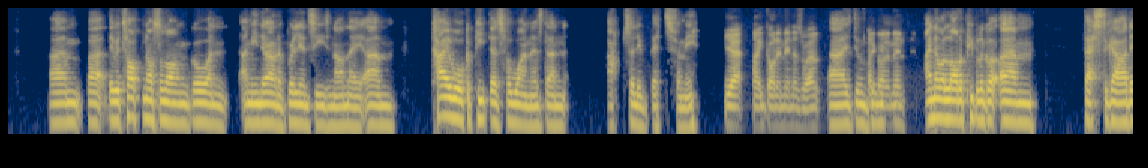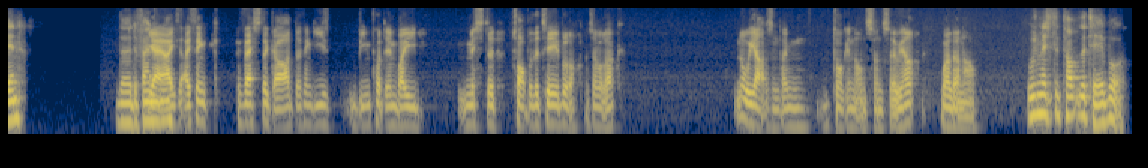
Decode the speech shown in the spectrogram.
Um, but they were top not so long ago, and I mean they're having a brilliant season, aren't they? Um, Kyle Walker Peters for one has done absolute bits for me. Yeah, I got him in as well. Uh, he's doing. I got him in. I know a lot of people have got um, Vestergaard in the defender. Yeah, I, I think Vestergaard. I think he's been put in by Mister Top of the Table. Let's have a look. No, he hasn't. I'm talking nonsense. There we are. Well done, now. Who's missed the top of the table?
